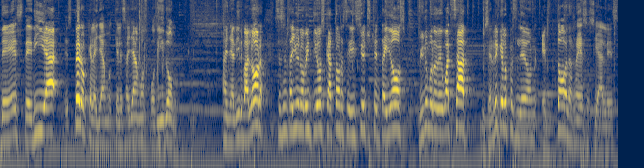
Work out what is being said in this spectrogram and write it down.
de este día. Espero que, le hayamos, que les hayamos podido añadir valor. 61 22 14 18 82, mi número de WhatsApp, Luis Enrique López León, en todas las redes sociales.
